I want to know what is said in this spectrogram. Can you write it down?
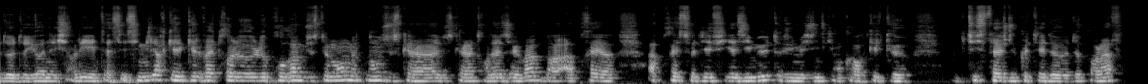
de, de Johan et Charlie est assez similaire. Quel, quel va être le, programme justement maintenant jusqu'à jusqu'à la Transat bah, après après ce défi Azimut? J'imagine qu'il y a encore quelques petits stages du côté de, de Port-Laf.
